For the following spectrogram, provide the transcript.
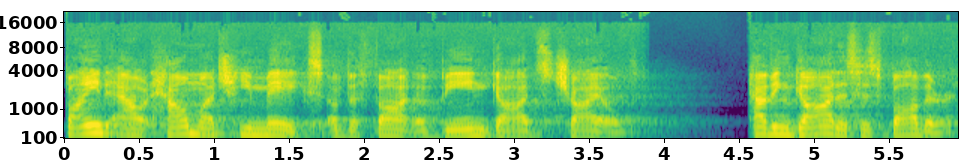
find out how much he makes of the thought of being God's child, having God as his father.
